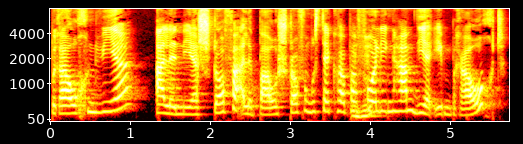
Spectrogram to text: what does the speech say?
brauchen wir alle Nährstoffe, alle Baustoffe muss der Körper vorliegen haben, die er eben braucht.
